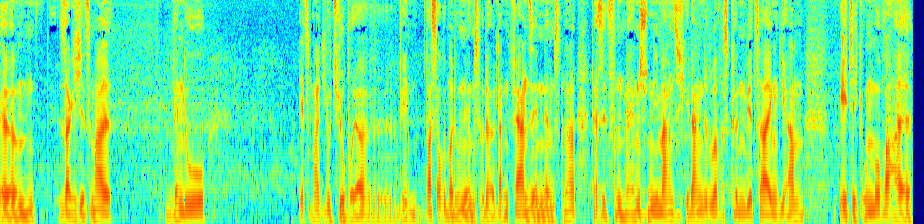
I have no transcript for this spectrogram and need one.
ähm, sage ich jetzt mal, wenn du jetzt mal YouTube oder wen, was auch immer du nimmst oder dann Fernsehen nimmst, ne, da sitzen Menschen, die machen sich Gedanken darüber, was können wir zeigen. Die haben Ethik und Moral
